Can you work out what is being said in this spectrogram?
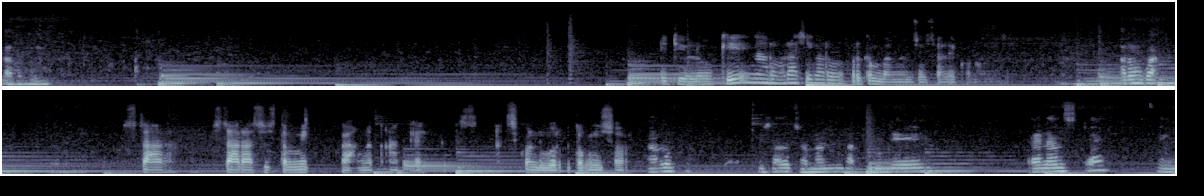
nggak peduli. ideologi ngaruh rasi karo perkembangan sosial ekonomi Karo Pak, secara secara sistemik banget akeh sekon dhuwur ketok ngisor karo misalnya zaman tak turunnya finance teh yang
